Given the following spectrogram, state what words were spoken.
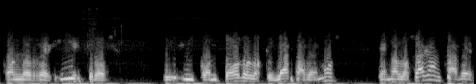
con los registros y, y con todo lo que ya sabemos, que nos los hagan saber.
